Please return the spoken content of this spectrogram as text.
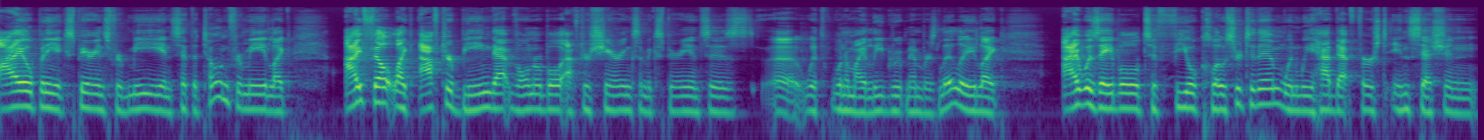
eye-opening experience for me and set the tone for me. Like I felt like after being that vulnerable, after sharing some experiences uh, with one of my lead group members, Lily, like I was able to feel closer to them when we had that first in session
